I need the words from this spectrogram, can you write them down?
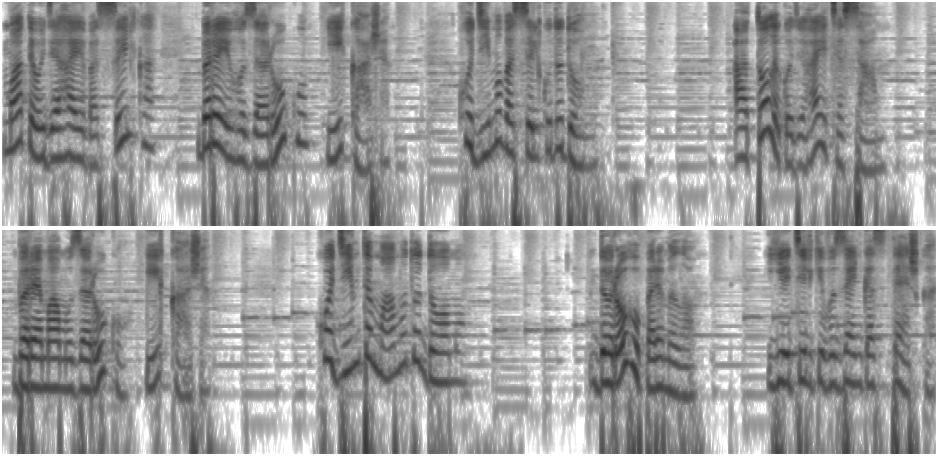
Мати одягає Василька, бере його за руку і каже: Ходімо, Васильку, додому. А Толик одягається сам, бере маму за руку і каже: Ходімте, мамо, додому. Дорогу перемело. Є тільки вузенька стежка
